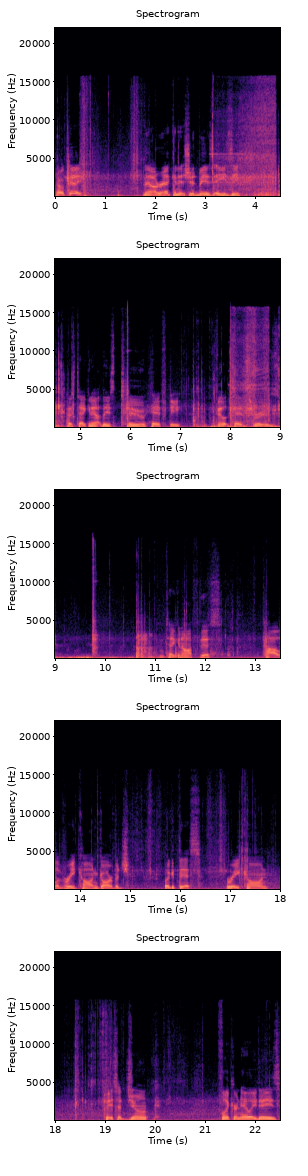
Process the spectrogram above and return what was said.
Okay, now I reckon it should be as easy as taking out these two hefty Phillips head screws and taking off this pile of Recon garbage. Look at this, Recon piece of junk. Flickering LEDs.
